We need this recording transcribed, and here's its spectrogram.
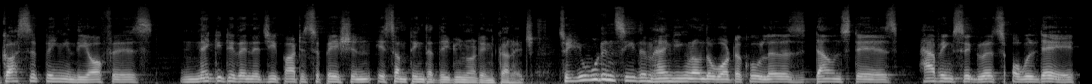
gossiping in the office. Negative energy participation is something that they do not encourage. So you wouldn't see them hanging around the water coolers downstairs, having cigarettes all day.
